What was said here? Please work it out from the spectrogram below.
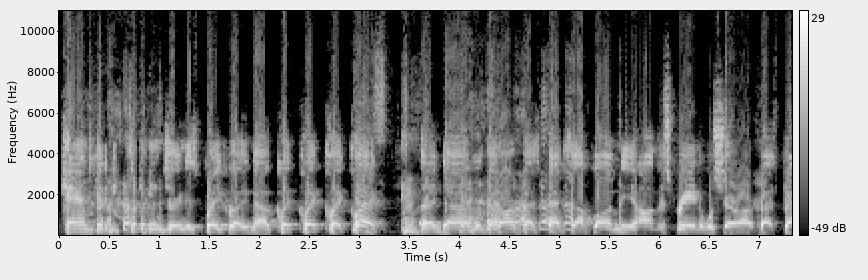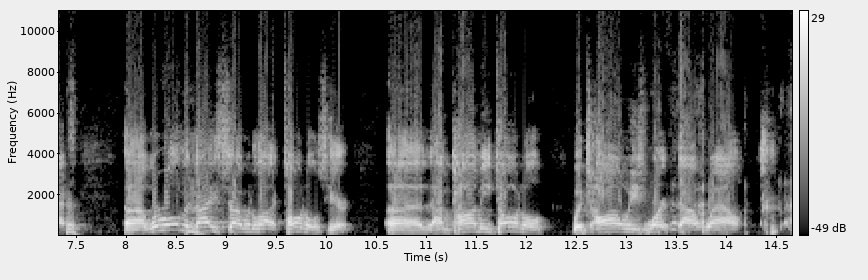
Cam's going to be clicking during this break right now. Click, click, click, click, yes. and uh, we'll get our best bets up on the on the screen, and we'll share our best bets. Uh, we're rolling the dice uh, with a lot of totals here. Uh, I'm Tommy Total which always worked out well.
